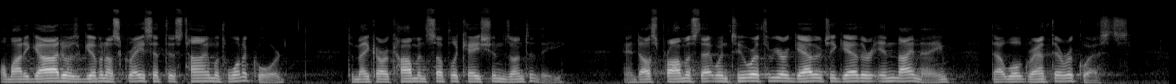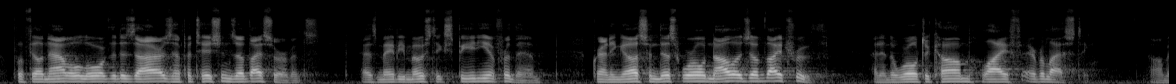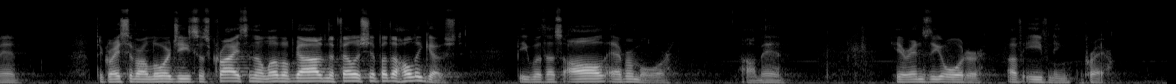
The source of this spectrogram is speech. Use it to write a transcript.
Almighty God, who has given us grace at this time with one accord to make our common supplications unto thee, and dost promise that when two or three are gathered together in thy name, thou wilt grant their requests. Fulfill now, O Lord, the desires and petitions of thy servants, as may be most expedient for them, granting us in this world knowledge of thy truth, and in the world to come life everlasting. Amen. The grace of our Lord Jesus Christ, and the love of God, and the fellowship of the Holy Ghost be with us all evermore. Amen. Here ends the order of evening prayer.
